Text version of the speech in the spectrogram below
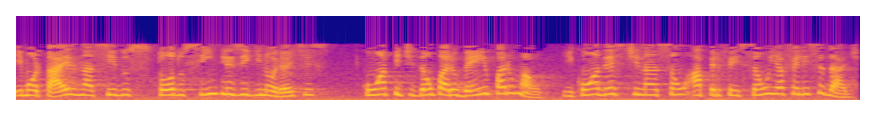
imortais, nascidos todos simples e ignorantes, com aptidão para o bem e para o mal, e com a destinação à perfeição e à felicidade.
